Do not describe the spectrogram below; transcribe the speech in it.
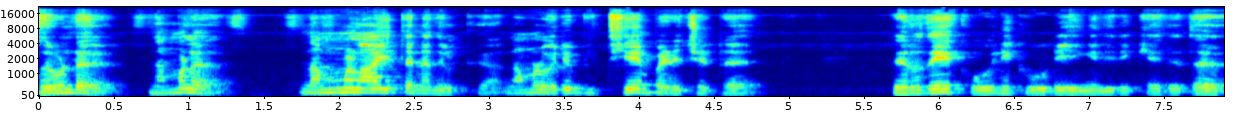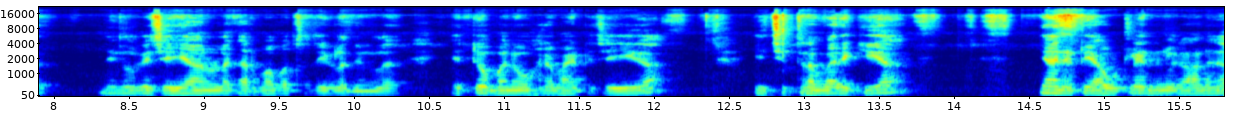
അതുകൊണ്ട് നമ്മൾ നമ്മളായി തന്നെ നിൽക്കുക. നമ്മൾ ഒരു വിദ്യയും പഠിച്ചിട്ട് വെറുതെ കൂനി കൂടി ഇങ്ങനെ ഇരിക്കരുത്. നിങ്ങൾക്ക് ചെയ്യാനുള്ള കർമ്മ പദ്ധതികൾ നിങ്ങൾ ഏറ്റവും മനോഹരമായിട്ട് ചെയ്യുക. ഈ ചിത്രം വരയ്ക്കുക. ഞാനിട്ട് ഈ ഔട്ട്ലൈൻ നിങ്ങൾ കാണുക.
